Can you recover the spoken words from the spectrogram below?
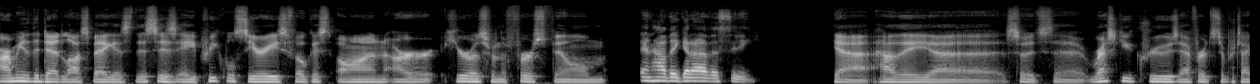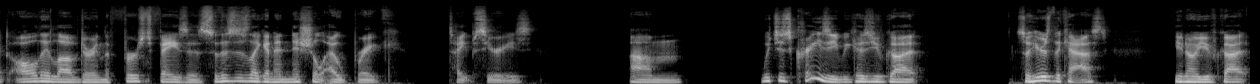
Army of the Dead Lost Vegas. This is a prequel series focused on our heroes from the first film. And how they get out of the city. Yeah, how they uh so it's uh rescue crews efforts to protect all they love during the first phases. So this is like an initial outbreak type series. Um which is crazy because you've got so here's the cast. You know, you've got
